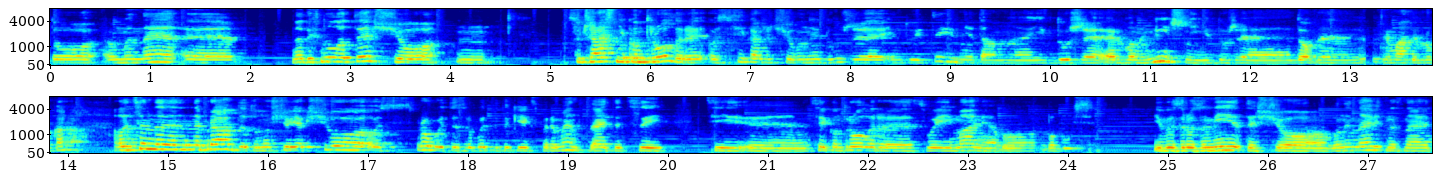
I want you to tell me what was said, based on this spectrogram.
то мене е, надихнуло те, що Сучасні контролери, ось всі кажуть, що вони дуже інтуїтивні, там е, їх дуже ергономічні, їх дуже добре тримати в руках. Але це не неправда, тому що якщо ось спробуйте зробити такий експеримент, дайте цей ці, е, цей контролер е, своїй мамі або бабусі, і ви зрозумієте, що вони навіть не знають,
